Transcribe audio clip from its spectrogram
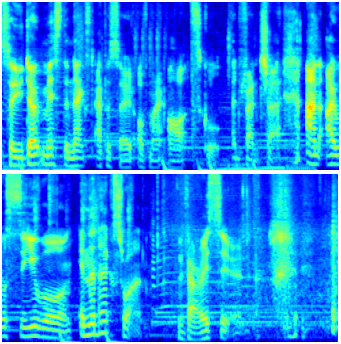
so you don't miss the next episode of my art school adventure. And I will see you all in the next one very soon.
